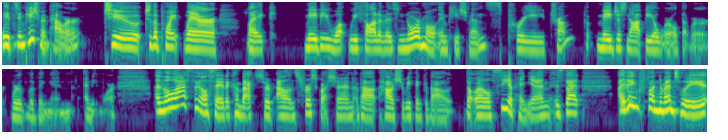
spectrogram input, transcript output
its impeachment power to to the point where like maybe what we thought of as normal impeachments pre-Trump may just not be a world that we're we're living in anymore. And the last thing I'll say to come back to sort of Alan's first question about how should we think about the OLC opinion is that I think fundamentally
